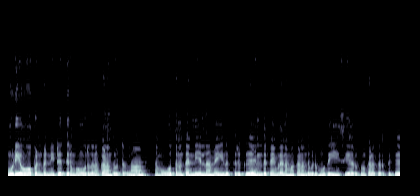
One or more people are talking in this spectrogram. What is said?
மூடியை ஓப்பன் பண்ணிவிட்டு திரும்பவும் ஒரு தரம் கலந்து விட்டுடலாம் நம்ம ஊற்றின தண்ணி எல்லாமே இழுத்துருக்கு. இந்த டைமில் நம்ம கலந்து விடும்போது ஈஸியாக இருக்கும் கலக்கிறதுக்கு.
